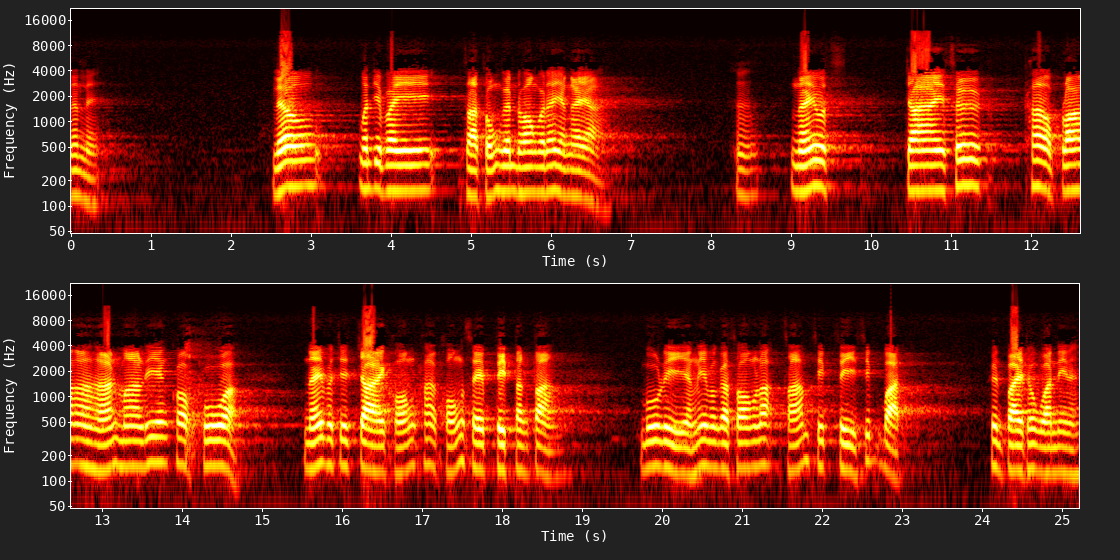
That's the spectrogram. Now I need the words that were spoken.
นั่นแหละ แล้วมันจะไปสะสมเงินทองไปได้ยังไง อะไหนจ่ายซื้อ ข้าวปลาอาหารมาเลี้ยงครอบครัว ไหนจะจจ่ายของค่าของเสพติดต่างๆ บุหรี่อย่างนี้มันก็ซองละสามสิบสี่สิบบาท ขึ้นไปทุกวันนี้นะ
